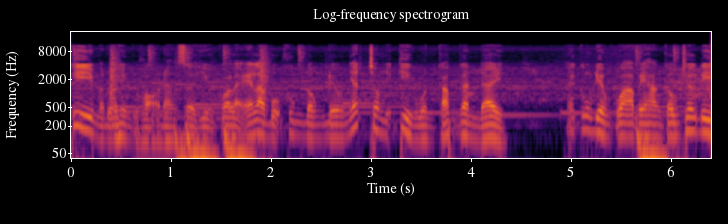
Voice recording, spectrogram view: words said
Khi mà đội hình của họ đang sở hữu có lẽ là bộ khung đồng đều nhất trong những kỳ World Cup gần đây. Hãy cùng điểm qua về hàng công trước đi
